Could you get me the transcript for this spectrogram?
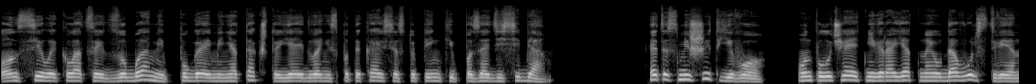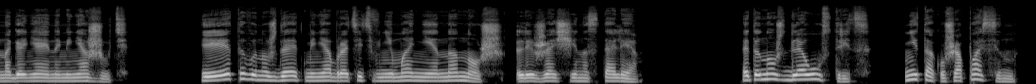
Он силой клацает зубами, пугая меня так, что я едва не спотыкаюсь о ступеньки позади себя. Это смешит его, он получает невероятное удовольствие, нагоняя на меня жуть. И это вынуждает меня обратить внимание на нож, лежащий на столе. Это нож для устриц, не так уж опасен,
